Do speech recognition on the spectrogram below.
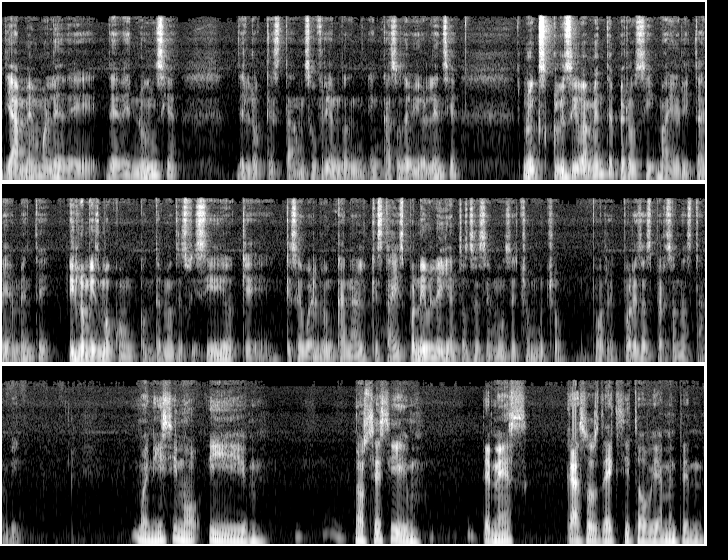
llamémosle, de, de, denuncia de lo que están sufriendo en, casos de violencia. No exclusivamente, pero sí mayoritariamente. Y lo mismo con, temas de suicidio, que, se vuelve un canal que está disponible y entonces hemos hecho mucho por, esas personas también. Buenísimo. Y no sé si tenés casos de éxito, obviamente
